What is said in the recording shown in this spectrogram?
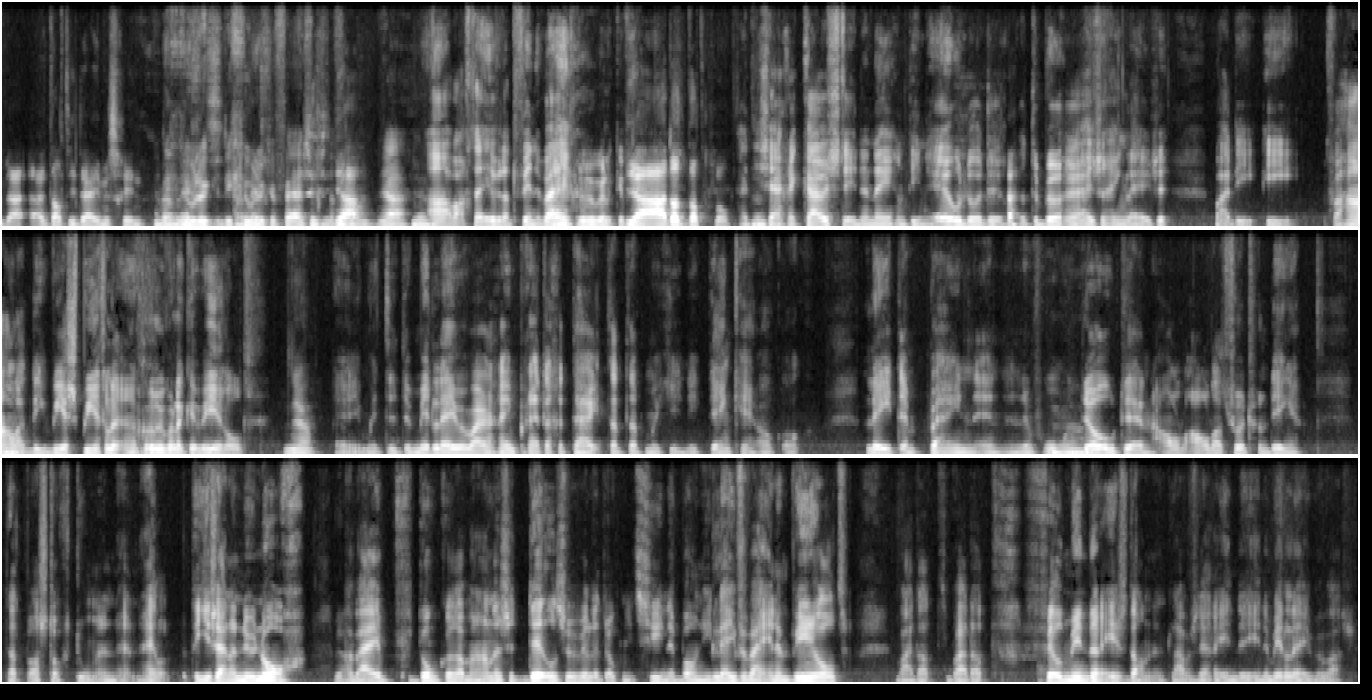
eh, uit dat idee misschien. Die Wellicht, gruwelijk- die gruwelijke versies Ja. ervan. Ja. Ja. Ah, wacht even, dat vinden wij gruwelijke Ja, dat, dat klopt. Ja, die zijn gekuist in de 19e eeuw door de, dat de burgerij ze ging lezen. Maar die, die verhalen die weerspiegelen een gruwelijke wereld. ja. Eh, je moet, de, de middeleeuwen waren geen prettige tijd. Dat, dat moet je niet denken. Ook, ook leed en pijn en, en de vroege Ja. dood en al, al dat soort van dingen. Dat was toch toen een, een heel... Je zijn er nu nog, Ja. maar wij verdonkeren manen ze deels. We willen het ook niet zien. En bovendien leven wij in een wereld waar dat, waar dat veel minder is dan, laten we zeggen, in de, in de middeleeuwen was.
